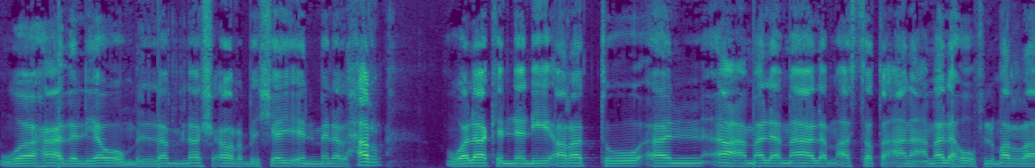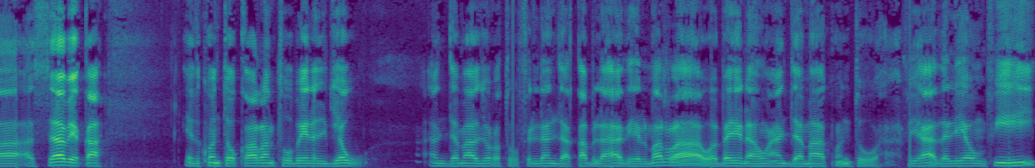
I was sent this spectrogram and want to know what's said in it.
وهذا اليوم لم نشعر بشيء من الحر ولكنني أردت أن أعمل ما لم أستطع أن أعمله في المرة السابقة إذ كنت قارنت بين الجو عندما زرت فنلندا قبل هذه المرة وبينه عندما كنت في هذا اليوم فيه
